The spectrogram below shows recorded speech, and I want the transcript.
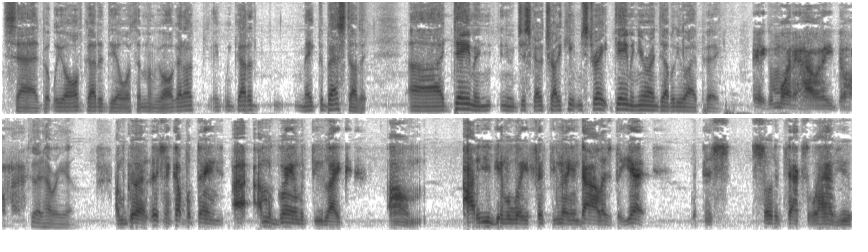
Sad, but we all have got to deal with them, and we all got to we got to make the best of it. Uh, Damon, you just got to try to keep him straight. Damon, you're on WIP. Hey, good morning. How are you doing, man? Good. How are you? I'm good. Listen, a couple things. I, I'm agreeing with you. Like, um, how do you give away fifty million dollars, but yet with this soda tax or what have you,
